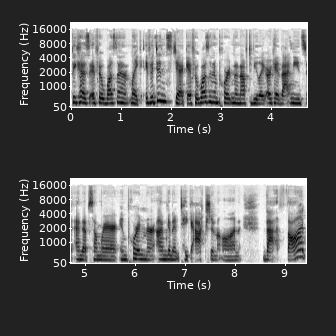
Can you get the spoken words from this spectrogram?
Because if it wasn't like, if it didn't stick, if it wasn't important enough to be like, okay, that needs to end up somewhere important or I'm going to take action on that thought,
